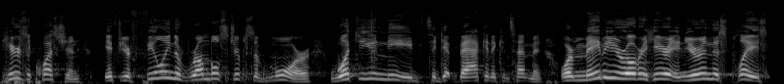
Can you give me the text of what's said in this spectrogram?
here's a question. If you're feeling the rumble strips of more, what do you need to get back into contentment? Or maybe you're over here and you're in this place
